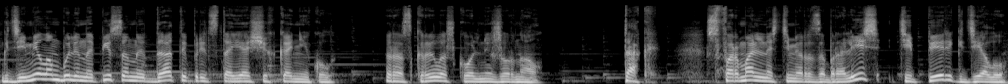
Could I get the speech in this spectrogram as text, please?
где мелом были написаны даты предстоящих каникул. Раскрыла школьный журнал. «Так, с формальностями разобрались, теперь к делу».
